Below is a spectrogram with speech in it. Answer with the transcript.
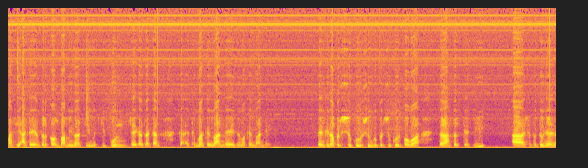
masih ada yang terkontaminasi meskipun saya katakan semakin landai semakin landai. Dan kita bersyukur, sungguh bersyukur bahwa telah terjadi uh, sebetulnya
